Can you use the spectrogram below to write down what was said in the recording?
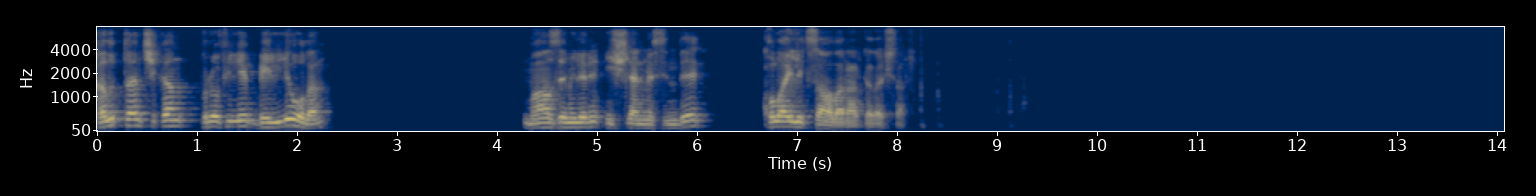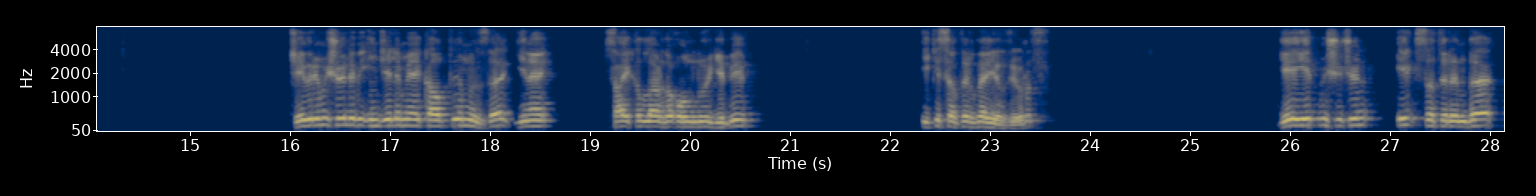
kalıptan çıkan profili belli olan malzemelerin işlenmesinde kolaylık sağlar arkadaşlar. Çevrimi şöyle bir incelemeye kalktığımızda yine cycle'larda olduğu gibi iki satırda yazıyoruz. G73'ün ilk satırında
